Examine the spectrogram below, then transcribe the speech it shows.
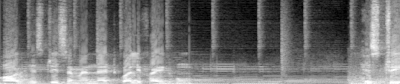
और हिस्ट्री से मैं नेट क्वालिफाइड हूँ। History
